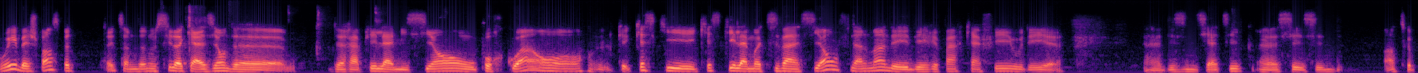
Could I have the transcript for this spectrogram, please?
Oui, ben, je pense peut-être que ça me donne aussi l'occasion de, de, rappeler la mission ou pourquoi. Qu'est-ce qui, qui est la motivation finalement des, des Répare Café ou des, euh, euh, des initiatives. Euh, c'est, en tout cas,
